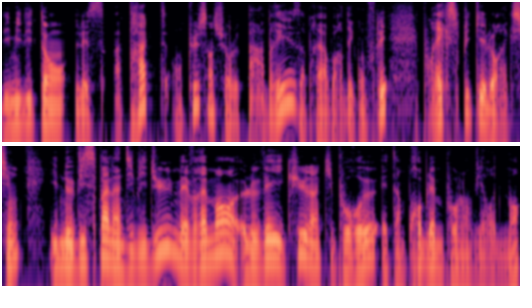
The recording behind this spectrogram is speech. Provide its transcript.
Les militants laissent un tract en plus hein, sur le pare-brise après avoir dégonflé pour expliquer leur action. Ils ne visent pas l'individu, mais vraiment le véhicule hein, qui pour eux est un problème pour l'environnement.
